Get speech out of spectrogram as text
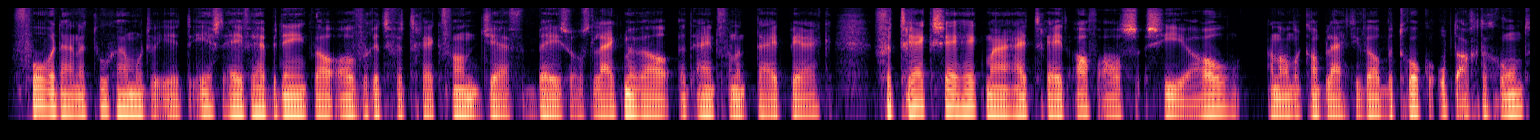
Voor we daar naartoe gaan, moeten we het eerst even hebben, denk ik wel, over het vertrek van Jeff Bezos. Lijkt me wel het eind van een tijdperk. Vertrek zeg ik, maar hij treedt af als CEO. Aan de andere kant blijft hij wel betrokken op de achtergrond.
